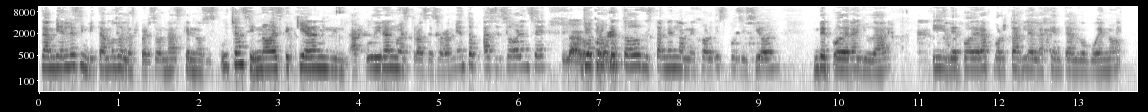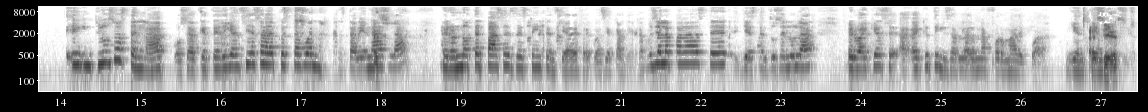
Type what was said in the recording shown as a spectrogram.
también les invitamos a las personas que nos escuchan, si no es que quieran acudir a nuestro asesoramiento, asesórense. Yo creo que todos están en la mejor disposición de poder ayudar y de poder aportarle a la gente algo bueno, e incluso hasta en la app, o sea, que te digan, si esa app está buena, está bien, hazla pero no te pases de esta intensidad de frecuencia cardíaca. Pues ya la pagaste, ya está en tu celular, pero hay que, hacer, hay que utilizarla de una forma adecuada y en Así es.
